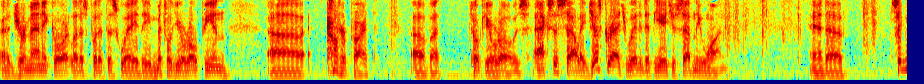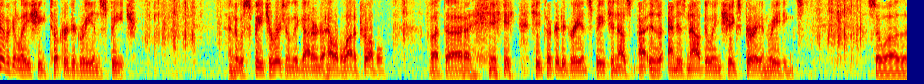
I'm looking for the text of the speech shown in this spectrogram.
uh, Germanic, or let us put it this way, the Middle European uh, counterpart of uh, Tokyo Rose. Axis Sally just graduated at the age of 71. And uh, significantly, she took her degree in speech. And it was speech originally that got her into a hell of a lot of trouble. But uh, she took her degree in speech and, has, uh, is, and is now doing Shakespearean readings. So uh, the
